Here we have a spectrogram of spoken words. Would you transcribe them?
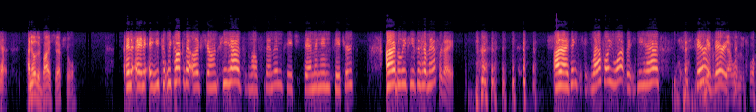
Yes, I know they're bisexual. and and, and you t- we talk about Alex Jones. He has the most feminine feature, feminine features. I believe he's a hermaphrodite. And I think laugh all you want, but he has Very, very That one before.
